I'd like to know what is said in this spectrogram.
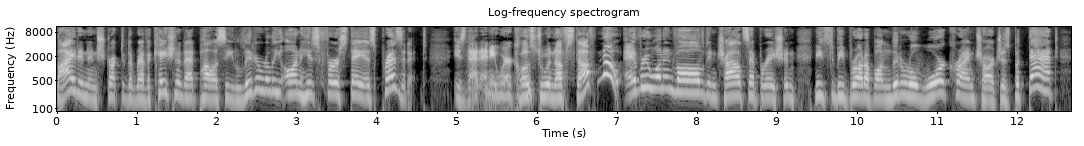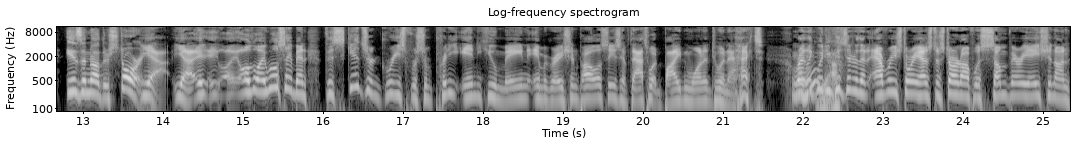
Biden instructed the revocation of that policy literally on his first day as president. Is that anywhere close to enough stuff? No. Everyone involved in child separation needs to be brought up on literal war crime charges, but that is another story. Yeah, yeah. It- it- although I will say, man, the skids are greased for some pretty inhumane immigration policies if that's what Biden wanted to enact. Right? Like mm-hmm. when you consider that every story has to start off with some variation on.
